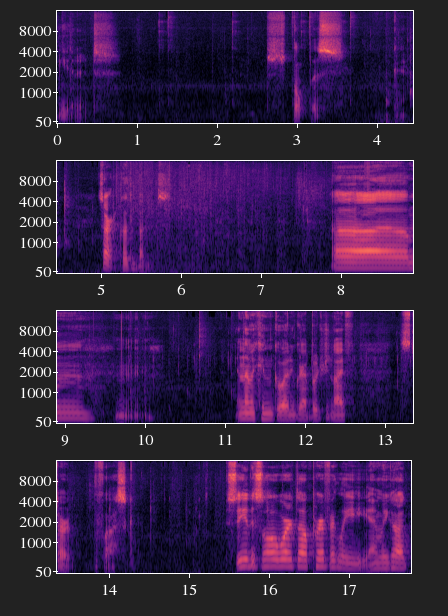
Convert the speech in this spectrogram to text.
get it. Stop this. Okay. Sorry, clicking buttons. Um. Hmm. And then we can go ahead and grab Butcher Knife. Start the flask. See, this all worked out perfectly, and we got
